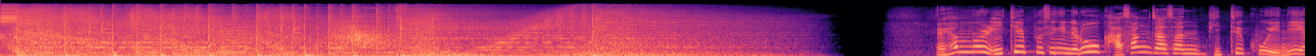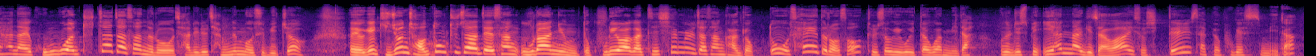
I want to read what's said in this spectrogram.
네, 현물 ETF 승인으로 가상자산 비트코인이 하나의 공고한 투자 자산으로 자리를 잡는 모습이죠. 네, 여기에 기존 전통 투자 대상 우라늄 또 구리와 같은 실물 자산 가격도 새해 들어서 들썩이고 있다고 합니다. 오늘 뉴스픽 이한나 기자와 이 소식들 살펴보겠습니다.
